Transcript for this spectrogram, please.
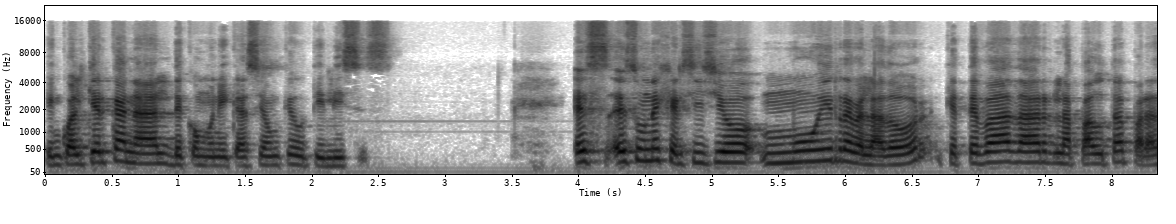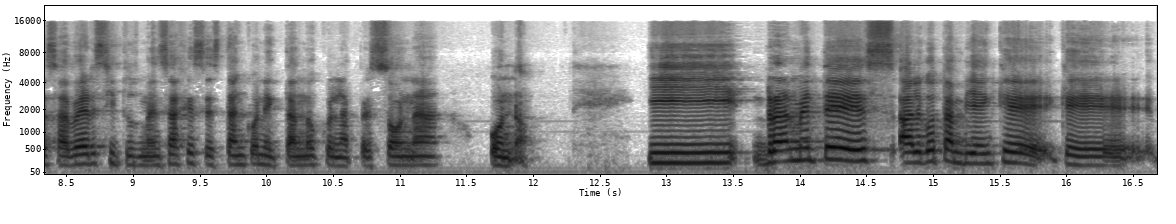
en cualquier canal de comunicación que utilices. Es, es, un ejercicio muy revelador que te va a dar la pauta para saber si tus mensajes están conectando con la persona o no. Y realmente es algo también que, que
